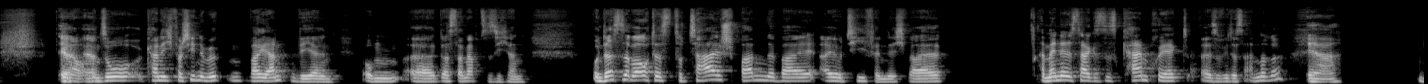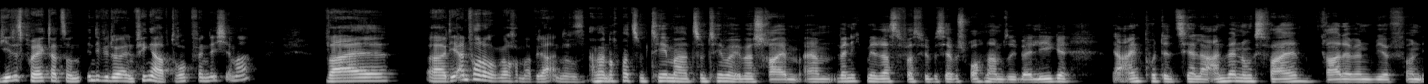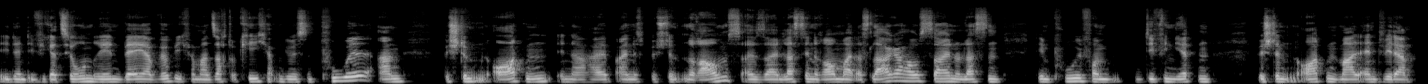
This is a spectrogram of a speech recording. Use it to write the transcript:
Genau. Ja, ja. Und so kann ich verschiedene Varianten wählen, um äh, das dann abzusichern. Und das ist aber auch das total Spannende bei IoT, finde ich, weil am Ende des Tages ist es kein Projekt, also wie das andere. Ja. Jedes Projekt hat so einen individuellen Fingerabdruck, finde ich immer, weil äh, die Anforderungen auch immer wieder andere sind. Aber nochmal zum Thema, zum Thema Überschreiben. Ähm, wenn ich mir das, was wir bisher besprochen haben, so überlege, ja, ein potenzieller Anwendungsfall, gerade wenn wir von Identifikation reden, wäre ja wirklich, wenn man sagt, okay, ich habe einen gewissen Pool an bestimmten Orten innerhalb eines bestimmten Raums. Also lass den Raum mal das Lagerhaus sein und lassen den Pool von definierten bestimmten Orten mal entweder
